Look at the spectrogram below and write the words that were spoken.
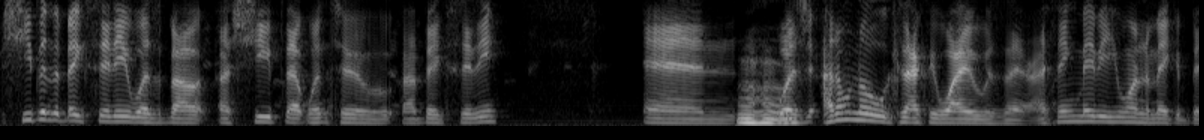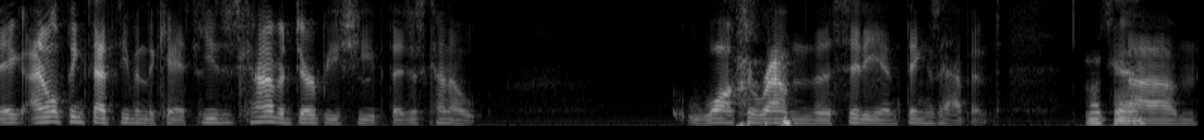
sheep in the Big City was about a sheep that went to a big city, and Mm-hmm. was I don't know exactly why he was there. I think maybe he wanted to make it big. I don't think that's even the case. He's just kind of a derpy sheep that just kind of walked around the city and things happened. Okay. Um,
